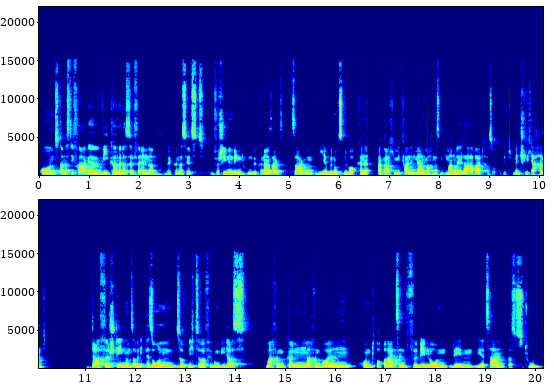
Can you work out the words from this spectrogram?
Und dann ist die Frage, wie können wir das denn verändern? Wir können das jetzt mit verschiedenen Dingen tun. Wir können sagen, wir benutzen überhaupt keine Agrarchemikalien mehr und machen das mit manueller Arbeit, also mit menschlicher Hand. Dafür stehen uns aber die Personen nicht zur Verfügung, die das machen können, machen wollen und auch bereit sind, für den Lohn, den wir zahlen, das zu tun.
